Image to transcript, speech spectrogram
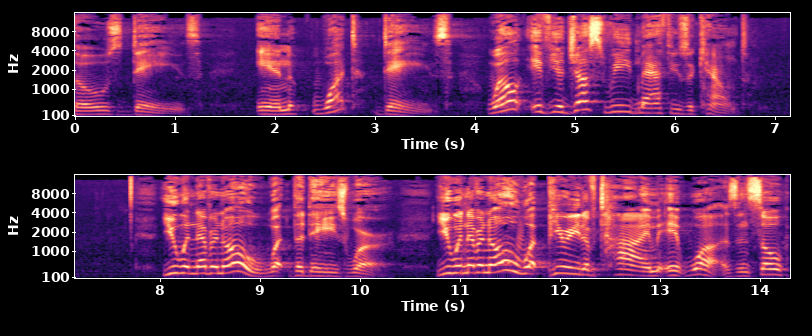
those days. In what days? Well, if you just read Matthew's account, you would never know what the days were you would never know what period of time it was. And so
